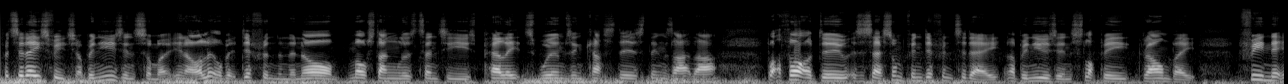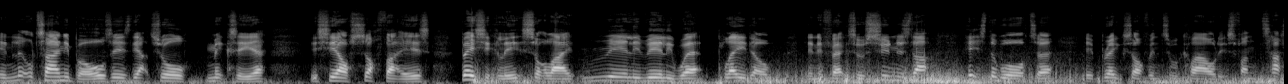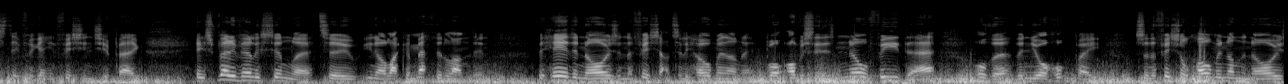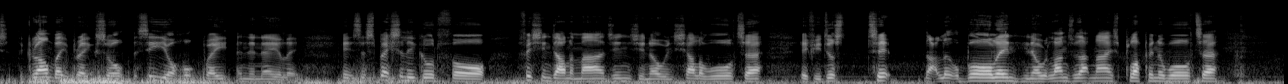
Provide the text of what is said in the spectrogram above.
For today's feature I've been using something uh, you know a little bit different than the norm. Most anglers tend to use pellets, worms and casters, things like that. But I thought I'd do, as I said, something different today. And I've been using sloppy ground bait, feeding it in little tiny bowls. Here's the actual mix here. You see how soft that is. Basically it's sort of like really really wet Play-Doh in effect. So as soon as that hits the water it breaks off into a cloud. It's fantastic for getting fish into your peg it's very very similar to you know like a method landing. They hear the noise and the fish actually home in on it but obviously there's no feed there other than your hook bait. So the fish will home in on the noise the ground bait breaks up they see your hook bait and they nail it. It's especially good for fishing down the margins you know in shallow water. If you just tip that little ball in you know it lands with that nice plop in the water.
